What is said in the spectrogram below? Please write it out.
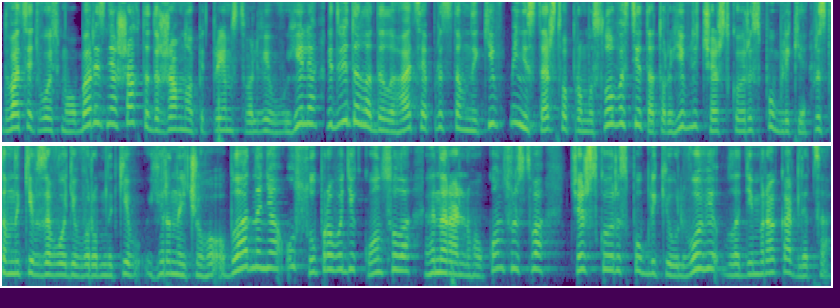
28 березня шахта державного підприємства Львіввугілля відвідала делегація представників Міністерства промисловості та торгівлі Чешської Республіки, представників заводів-виробників гірничого обладнання у супроводі консула Генерального консульства Чешської Республіки у Львові Владіміра Кадляца.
